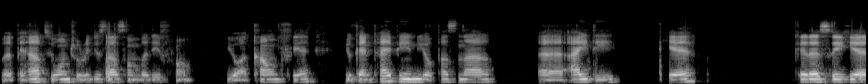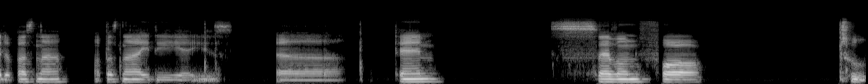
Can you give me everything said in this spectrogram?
but perhaps you want to register somebody from your account here you can type in your personal uh, id here. Okay let's say here the personal my personal id here is uh 10 7 4 2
